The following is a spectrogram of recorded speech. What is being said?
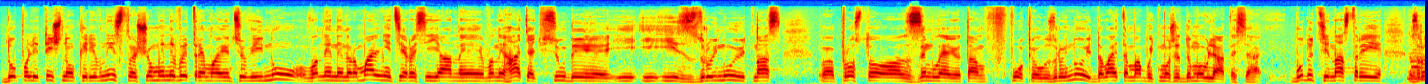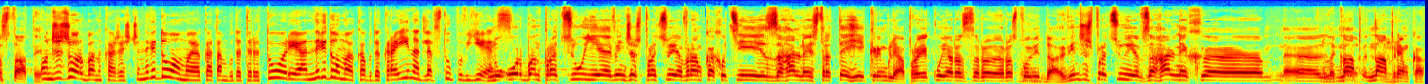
до політичного керівництва, що ми не витримаємо цю війну. Вони ненормальні, ці росіяни, вони гатять всюди і, і, і зруйнують нас е, просто з землею там в попіл зруйнують. Давайте, мабуть, може домовлятися. Будуть ці настрої зростати. Он же Жорбан каже, що невідомо, яка там буде територія, невідомо, яка буде країна для вступу в ЄС. Ну, Орбан працює, він же ж працює в рамках оцієї загальної стратегії Кремля, про яку я роз, роз- розповідаю. Він же ж працює в загальних е, е, нап- напрямках.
